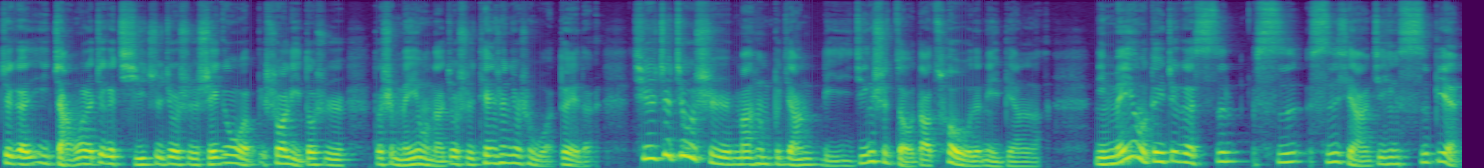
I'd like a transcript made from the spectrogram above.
这个一掌握了这个旗帜，就是谁跟我说理都是都是没用的，就是天生就是我对的。其实这就是蛮横不讲理，已经是走到错误的那边了。你没有对这个思思思想进行思辨，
